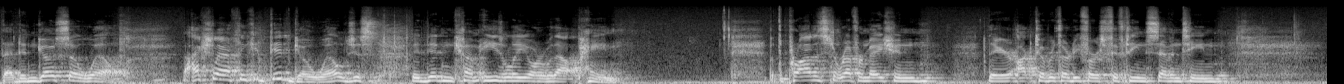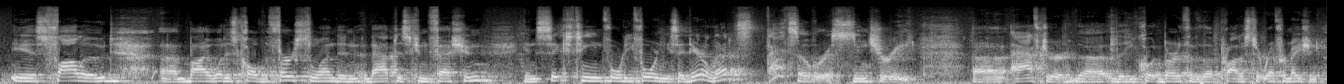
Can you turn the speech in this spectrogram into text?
that didn't go so well. Actually, I think it did go well, just it didn't come easily or without pain. But the Protestant Reformation, there, October 31st, 1517, is followed uh, by what is called the First London Baptist Confession in 1644. And you say, Darrell, that's, that's over a century uh, after the, the quote birth of the Protestant Reformation.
